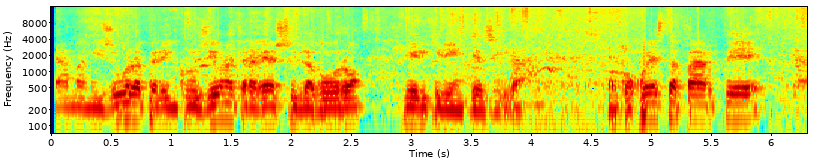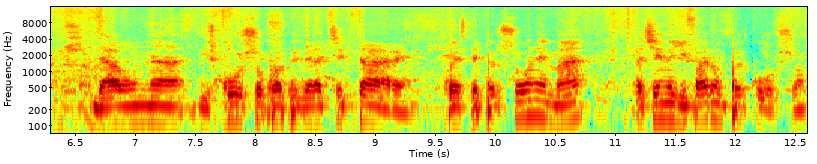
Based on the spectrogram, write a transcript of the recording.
chiama misura per l'inclusione attraverso il lavoro dei richiedenti asilo. Ecco, questa parte da un discorso proprio dell'accettare queste persone ma facendogli fare un percorso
